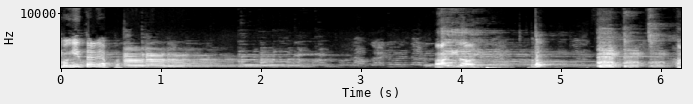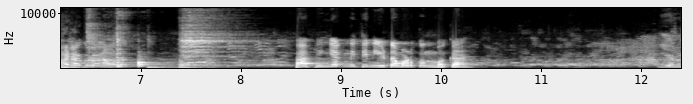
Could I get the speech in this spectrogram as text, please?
ಮುಗಿತಾಳೆಯಪ್ಪ ಆತ್ಲ ಹಾಡಕ್ರೋಣ ಪಾಪ ಹಿಂಗ್ಯಾಕ್ ನಿಂತೀನಿ ಈಟ ಮಾಡ್ಕೊಂಡ್ ಮಕ ಏನ್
